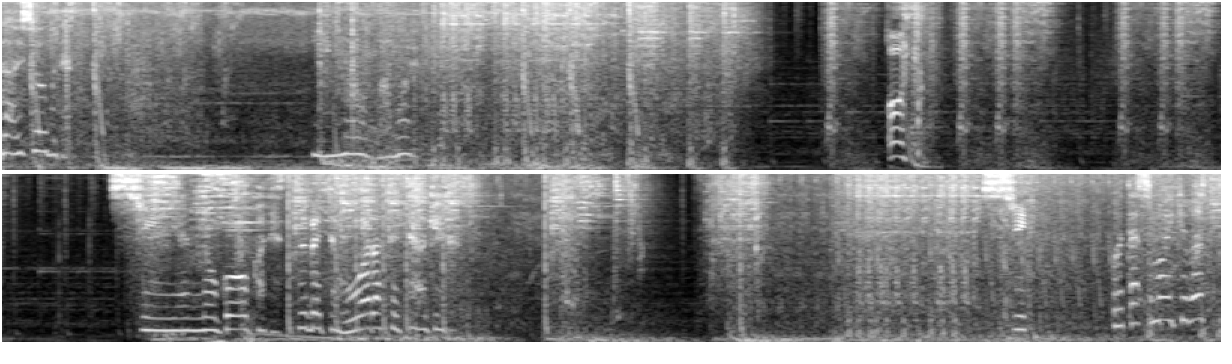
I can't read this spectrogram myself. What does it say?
大丈夫ですみんなを守る遅い深淵の豪華で全て終わらせてあげる。し。私も行けます。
